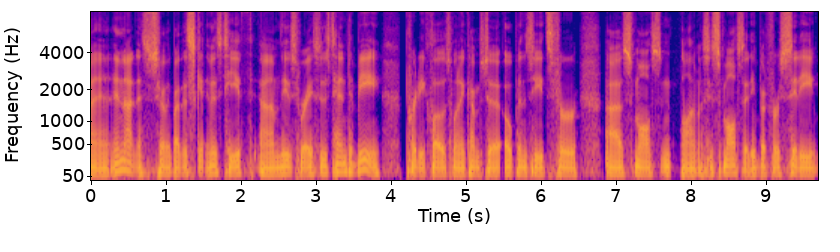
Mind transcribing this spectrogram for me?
uh, and not necessarily by the skin of his teeth. Um, these races tend to be pretty close when it comes to open seats for uh, small, well, say small city, but for city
